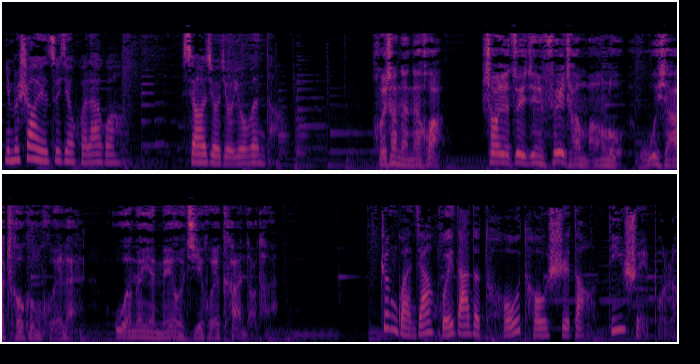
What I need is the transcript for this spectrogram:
你们少爷最近回来过？萧九九又问道。回少奶奶话，少爷最近非常忙碌，无暇抽空回来，我们也没有机会看到他。郑管家回答的头头是道，滴水不漏。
